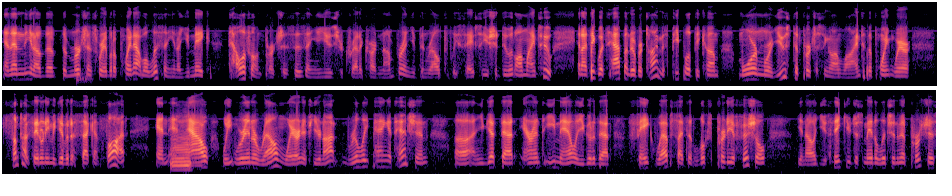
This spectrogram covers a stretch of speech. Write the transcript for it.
and then, you know, the, the merchants were able to point out, well, listen, you know, you make telephone purchases and you use your credit card number and you've been relatively safe, so you should do it online too. And I think what's happened over time is people have become more and more used to purchasing online to the point where sometimes they don't even give it a second thought. And, and mm. now we, we're in a realm where if you're not really paying attention uh, and you get that errant email or you go to that fake website that looks pretty official, you know, you think you just made a legitimate purchase,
